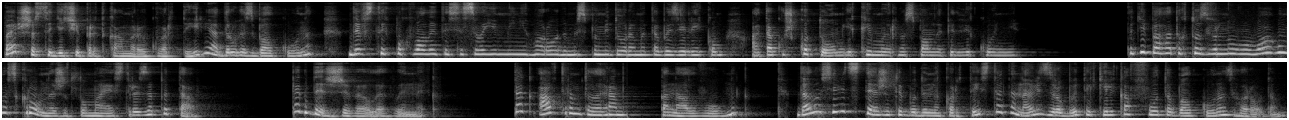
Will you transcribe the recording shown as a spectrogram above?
Перше сидячи перед камерою у квартирі, а друге з балкона, де встиг похвалитися своїм міні-городом із помідорами та базіліком, а також котом, який мирно спав на підвіконні. Тоді багато хто звернув увагу на скромне житло маестро і запитав Так де ж живе Олег Винник? Так авторам телеграм-каналу Вогник вдалося відстежити будинок артиста та навіть зробити кілька фото балкона з городом.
